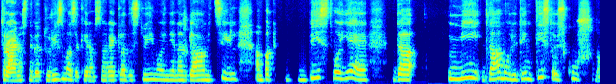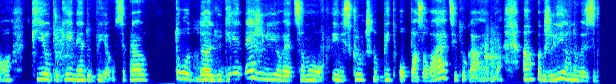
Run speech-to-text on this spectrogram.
trajnostnega turizma, za katerem sem rekla, da stojimo in je naš glavni cilj, ampak bistvo je, da mi damo ljudem tisto izkušnjo, ki jo druge ne dobijo. Se pravi, to, da ljudje ne želijo več samo in izključno biti opazovalci dogajanja, ampak želijo navezati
